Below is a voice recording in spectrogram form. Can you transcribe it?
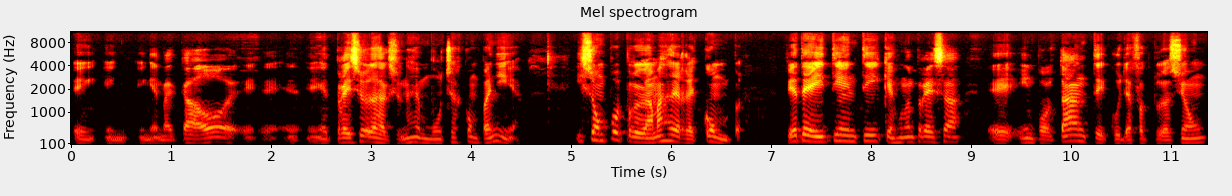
en, en, el mercado, en, en, el precio de las acciones de muchas compañías. Y son por programas de recompra. Fíjate, ATT, que es una empresa eh, importante cuya facturación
